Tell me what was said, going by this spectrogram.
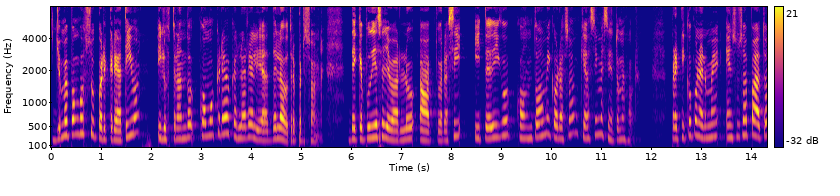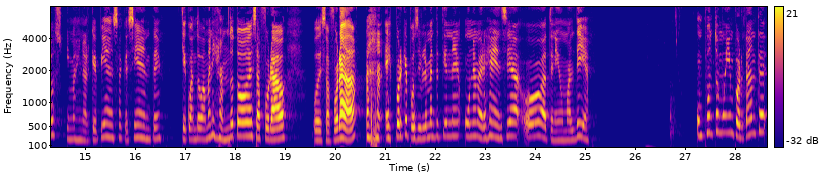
Yo me pongo súper creativa ilustrando cómo creo que es la realidad de la otra persona, de que pudiese llevarlo a actuar así y te digo con todo mi corazón que así me siento mejor. Practico ponerme en sus zapatos, imaginar qué piensa, qué siente, que cuando va manejando todo desaforado o desaforada es porque posiblemente tiene una emergencia o ha tenido un mal día. Un punto muy importante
